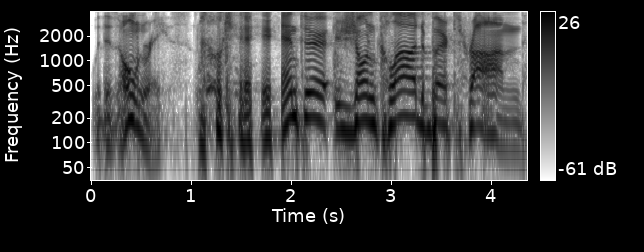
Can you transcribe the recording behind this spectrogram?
with his own race. okay. Enter Jean Claude Bertrand.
